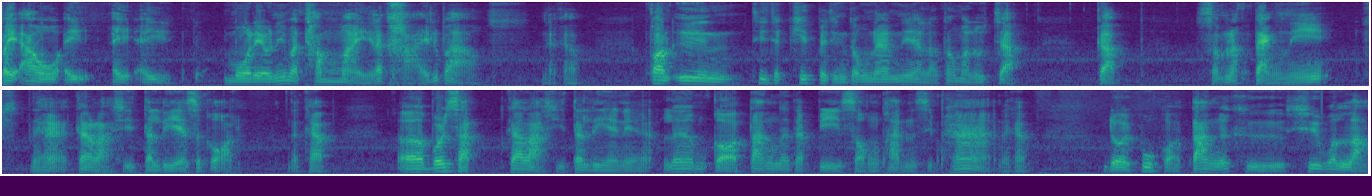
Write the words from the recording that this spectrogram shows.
ไปเอาไอ้ไอ้ไอ้โมเดลนี้มาทำใหม่แล้วขายหรือเปล่านะครับก่อนอื่นที่จะคิดไปถึงตรงนั้นเนี่ยเราต้องมารู้จักกับสำนักแต่งนี้นะฮะการาชอิตาเลียซะก่อนนะครับบริษัทการาชอิตาเลียเนี่ยเริ่มก่อตั้งตั้งแต่ปี 2015 นะครับ โดยผู้ก่อตั้งก็คือชื่อว่าลา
